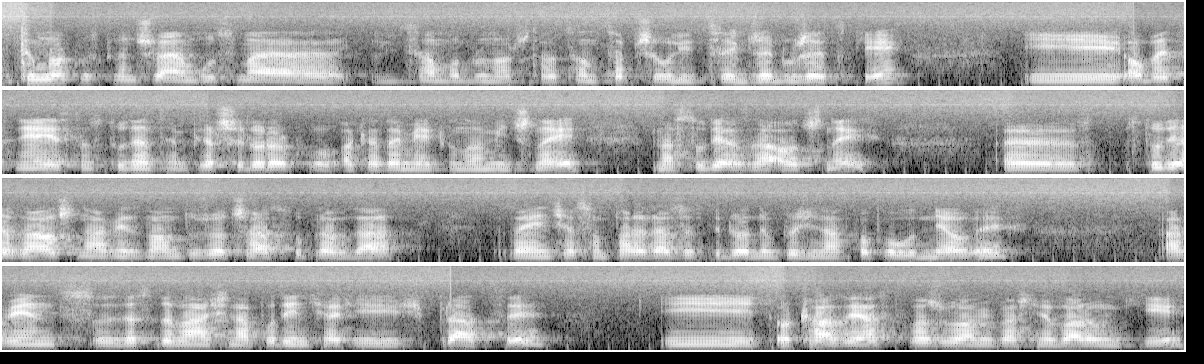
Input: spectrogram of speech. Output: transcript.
W tym roku skończyłem ósme liceum ogólnokształcące przy ulicy Grzegórzeckiej i obecnie jestem studentem pierwszego roku Akademii Ekonomicznej na studiach zaocznych. E, Studia zaoczne, a więc mam dużo czasu, prawda? Zajęcia są parę razy w tygodniu w godzinach popołudniowych, a więc zdecydowałem się na podjęcie jakiejś pracy i okazja stworzyła mi właśnie warunki y,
